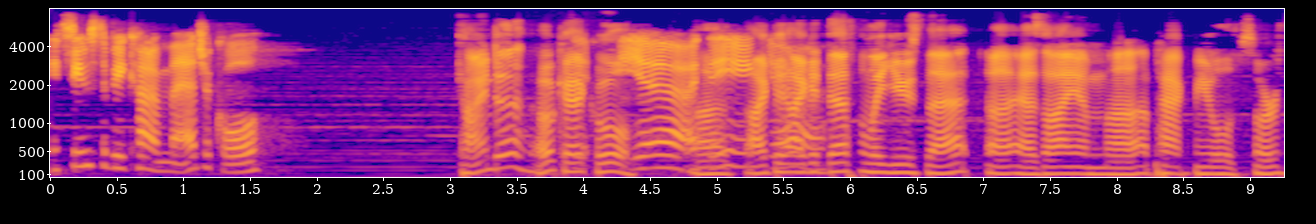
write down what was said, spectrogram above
It seems to be kind of magical. Kinda. Okay. Cool. Yeah, I Uh, think. I could I could definitely use that uh, as I am uh, a pack mule of sorts.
